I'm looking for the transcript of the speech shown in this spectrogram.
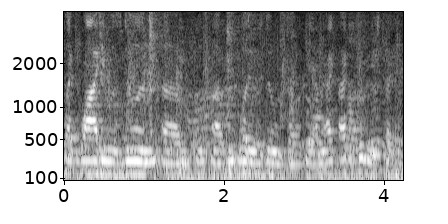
like why he was doing um, uh, what he was doing. So yeah, I, mean, I, I completely respect it.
